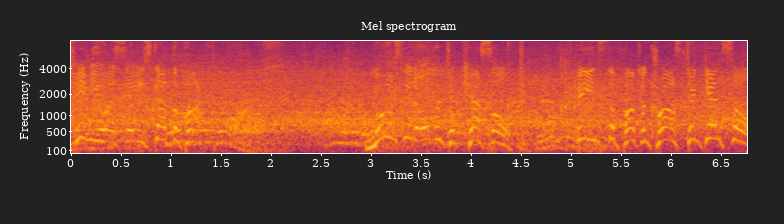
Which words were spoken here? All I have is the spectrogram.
Team USA's got the puck. Moves it over to Kessel. Feeds the puck across to Guentzel.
